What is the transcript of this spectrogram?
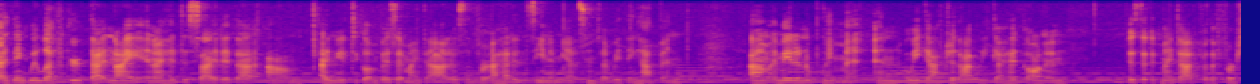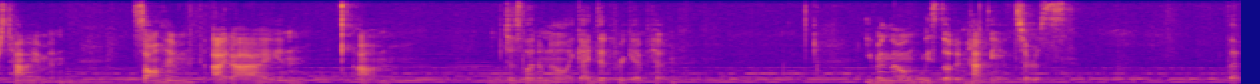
I think we left group that night, and I had decided that um, I needed to go and visit my dad. It was the first, I hadn't seen him yet since everything happened. Um, I made an appointment, and a week after that week, I had gone and visited my dad for the first time and saw him eye to eye, and um, just let him know like I did forgive him, even though we still didn't have the answers. That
